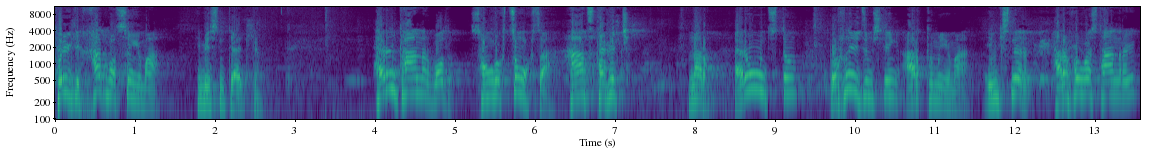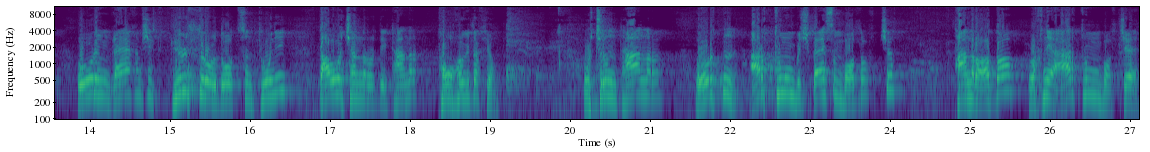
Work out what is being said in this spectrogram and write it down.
тэглэх хад болсон юм а хэмээсэнтэй адил юм. Харин та нар бол сонгогдсон ухсаа хаанц тахилч нар ариун үндэстэн Бурхны эзэмшлийн ард түмэн юм аа. Ингэснээр харанхугаас та нарыг өөрийн гайхамшигт гэрэл рүү дуудсан түүний давуу чанаруудыг та нар тунхаглах юм. Учир нь та нар урд нь ард түмэн биш байсан боловч та нар одоо Бурхны ард түмэн болжээ.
